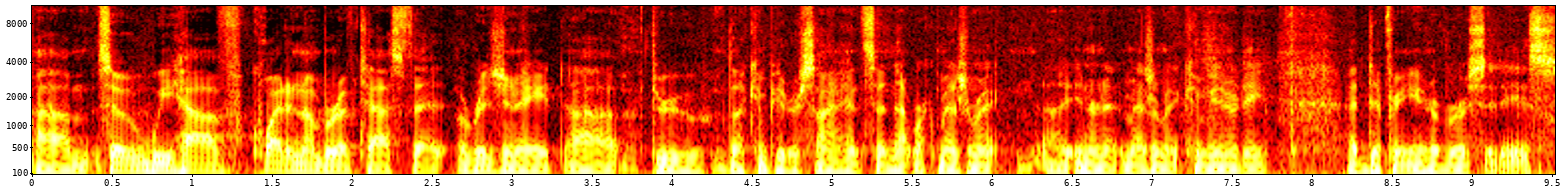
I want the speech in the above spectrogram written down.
Um, so we have quite a number of tests that originate uh, through the computer science and network measurement, uh, internet measurement community at different universities.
